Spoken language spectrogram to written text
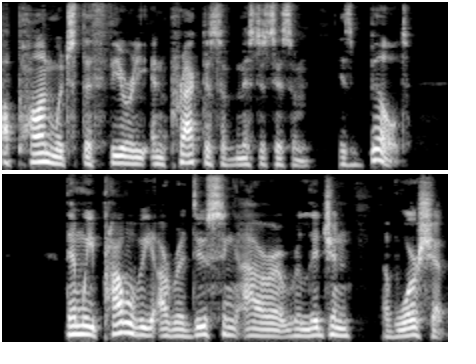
upon which the theory and practice of mysticism is built, then we probably are reducing our religion of worship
